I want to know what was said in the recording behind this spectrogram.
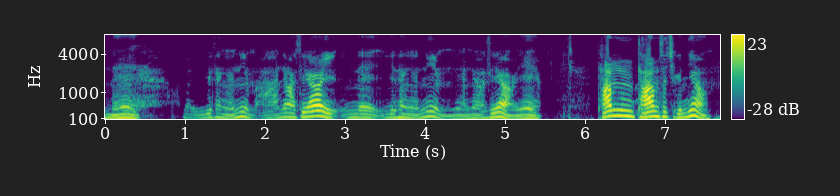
네. 아마 이계상 의원님, 아, 안녕하세요. 네, 이계상 의원님, 네, 안녕하세요. 예. 다음, 다음 소식은요.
